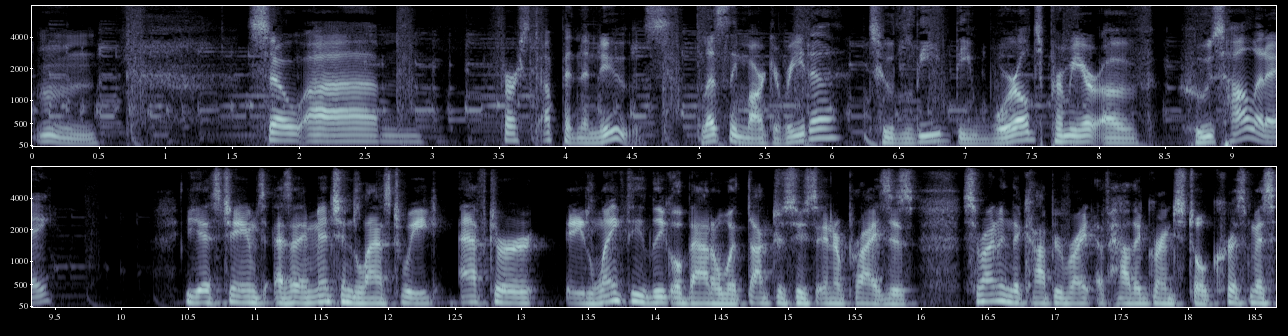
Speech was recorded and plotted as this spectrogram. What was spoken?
Hmm. So, um, first up in the news, Leslie Margherita to lead the world's premiere of Whose Holiday Yes, James, as I mentioned last week, after a lengthy legal battle with Dr. Seuss Enterprises surrounding the copyright of How the Grinch Stole Christmas,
